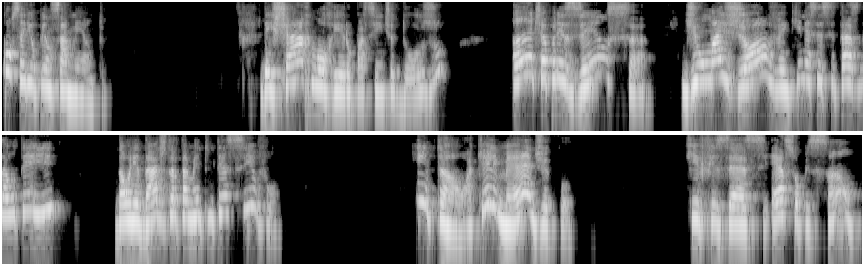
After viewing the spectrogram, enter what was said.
Qual seria o pensamento? Deixar morrer o paciente idoso ante a presença de um mais jovem que necessitasse da UTI, da unidade de tratamento intensivo. Então, aquele médico que fizesse essa opção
